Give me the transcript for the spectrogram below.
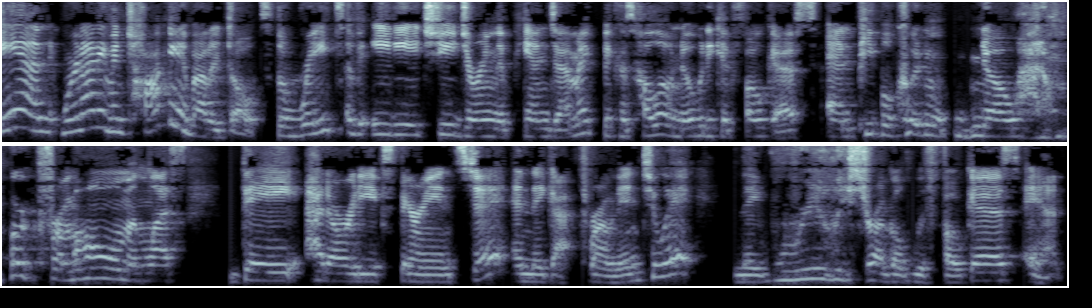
And we're not even talking about adults. The rates of ADHD during the pandemic, because hello, nobody could focus and people couldn't know how to work from home unless they had already experienced it and they got thrown into it. And they really struggled with focus and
